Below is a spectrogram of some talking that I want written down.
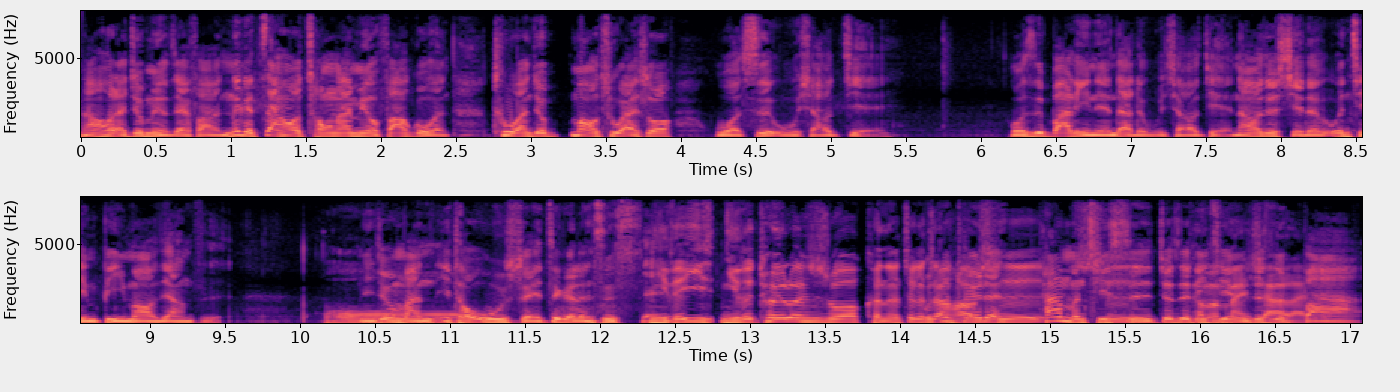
然后后来就没有再发文。那个账号从来没有发过文，突然就冒出来说我是吴小姐，我是八零年代的吴小姐，然后就写的温情并茂这样子。哦，你就满一头雾水，这个人是谁？你的意，你的推论是说，可能这个账号是，是他们其实就是林心如，就是把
